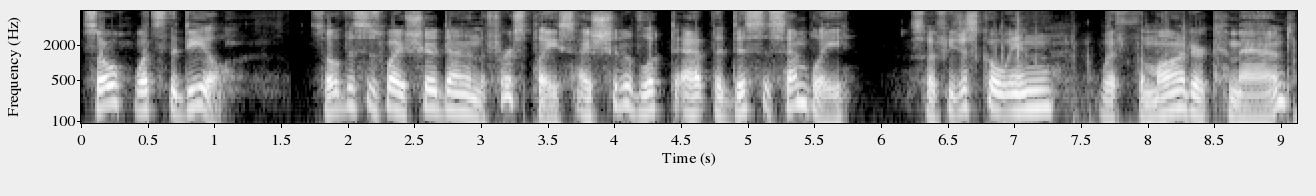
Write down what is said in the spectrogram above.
So what's the deal? So this is what I should have done in the first place. I should have looked at the disassembly. So if you just go in with the monitor command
